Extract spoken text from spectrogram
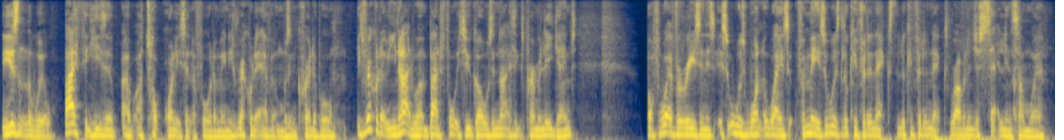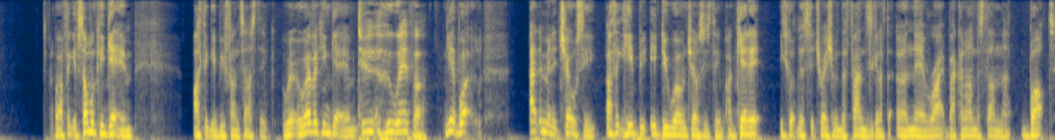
He isn't the wheel. I think he's a, a, a top quality centre forward. I mean, his record at Everton was incredible. His record at United weren't bad 42 goals in 96 Premier League games. But for whatever reason, it's, it's always one away. It's- For me, it's always looking for the next, looking for the next, rather than just settling somewhere. But I think if someone can get him, I think it'd be fantastic. Wh- Whoever can get him. Do whoever. Yeah, but at the minute, Chelsea, I think he'd, be, he'd do well in Chelsea's team. I get it. He's got the situation with the fans. He's going to have to earn their right back and I understand that. But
